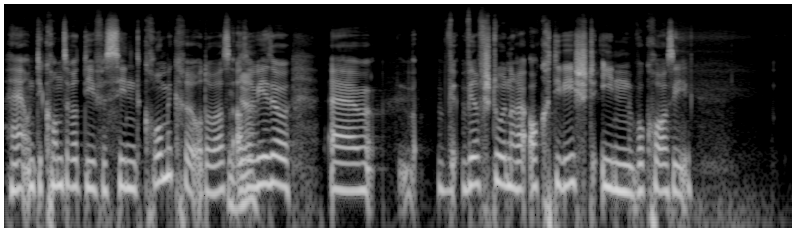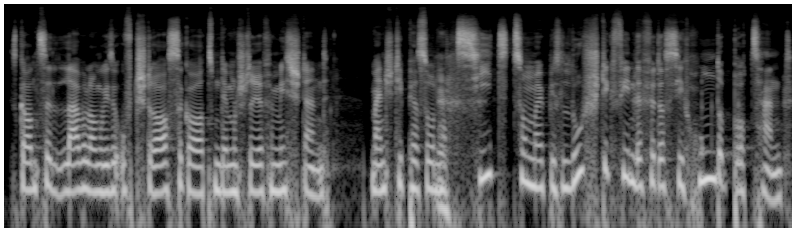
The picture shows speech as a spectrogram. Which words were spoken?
hä, und die Konservativen sind Komiker oder was? Also Ja. wie so, ähm, wirfst du einer Aktivistin, wo quasi das ganze Leben lang wie so auf die Straße geht, zum Demonstrieren für Missstände. Meinst die Person Ja. hat Zeit, um etwas lustig zu finden, für das sie 100%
